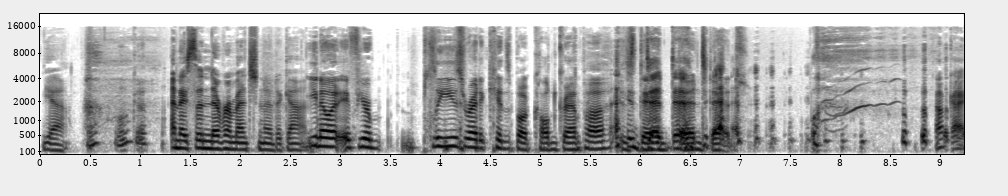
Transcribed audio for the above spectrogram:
Yeah. okay." And I said, never mention it again. You know what? If you're, please write a kid's book called "Grandpa is Dead, dead, dead, dead." okay.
